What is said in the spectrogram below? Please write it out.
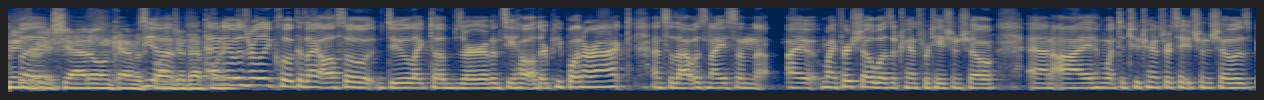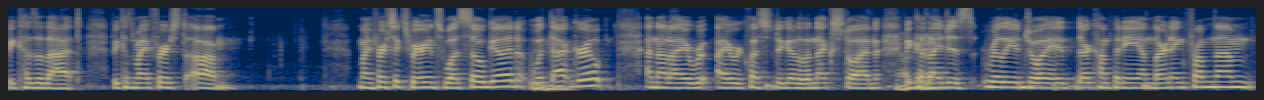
Maybe but, a shadow and kind of a sponge at that point. and it was really cool because I also do like to observe and see how other people interact, and so that was nice. And I my first show was a transportation show, and I went to two transportation shows because of that. Because my first um, my first experience was so good with Mm-hmm. that group, and that I re- I requested to go to the next one because I just really enjoyed their company and learning from them.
